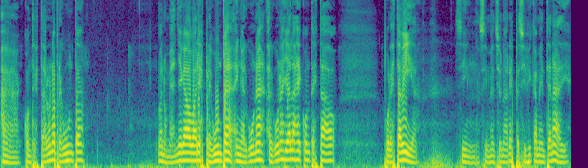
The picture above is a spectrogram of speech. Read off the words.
a contestar una pregunta bueno, me han llegado varias preguntas, en algunas, algunas ya las he contestado por esta vía, sin, mencionar específicamente a nadie.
